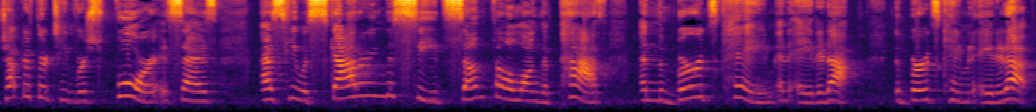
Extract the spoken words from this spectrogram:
chapter 13 verse 4 it says as he was scattering the seed some fell along the path and the birds came and ate it up. The birds came and ate it up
